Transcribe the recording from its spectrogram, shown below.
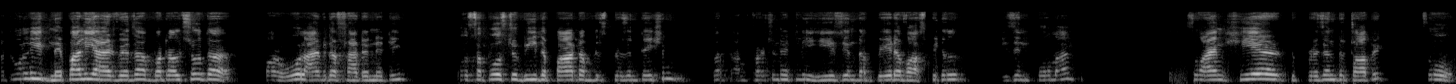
not only Nepali Ayurveda, but also the for whole Ayurveda fraternity, was supposed to be the part of this presentation, but unfortunately, he is in the bed of hospital. He's in coma. So I'm here to present the topic. So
